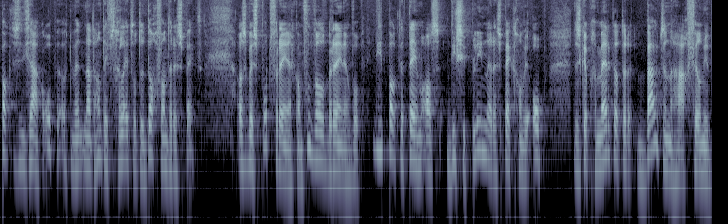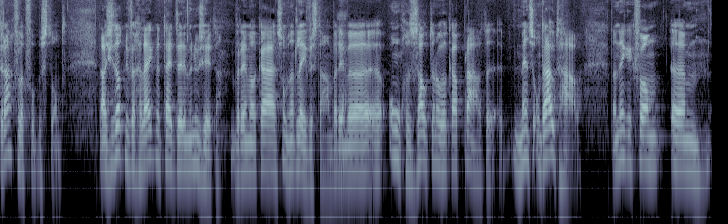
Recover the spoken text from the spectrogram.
pakten ze die zaken op. Naar de hand heeft het geleid tot de dag van het respect. Als ik bij sportvereniging kwam, voetbalvereniging bijvoorbeeld, die pakte het thema als discipline, respect gewoon weer op. Dus ik heb gemerkt dat er buiten Den Haag veel meer draagvlak voor bestond. Nou, als je dat nu vergelijkt met de tijd waarin we nu zitten, waarin we elkaar soms aan het leven staan, waarin we uh, ongezouten over elkaar praten, mensen onderuit halen. Dan denk ik van, um,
